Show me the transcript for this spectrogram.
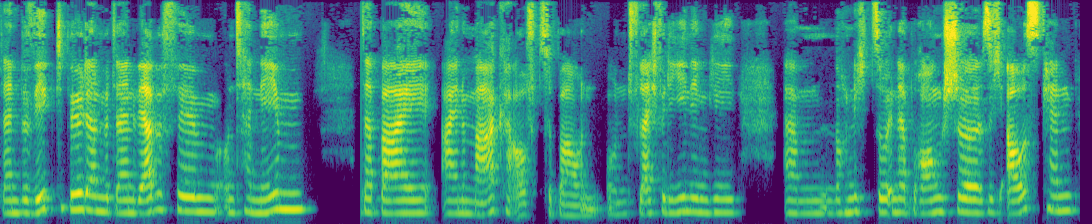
deinen Bewegtbildern, mit deinen Werbefilmen Unternehmen, dabei, eine Marke aufzubauen. Und vielleicht für diejenigen, die ähm, noch nicht so in der Branche sich auskennen,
